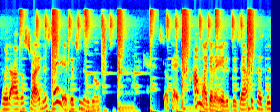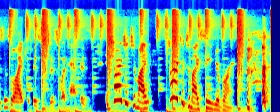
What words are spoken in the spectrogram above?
when I was trying to say it. But you know, welcome. Okay, I'm not gonna edit this out because this is life and this is just what happens. And charge it to my charge it to my senior brain.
